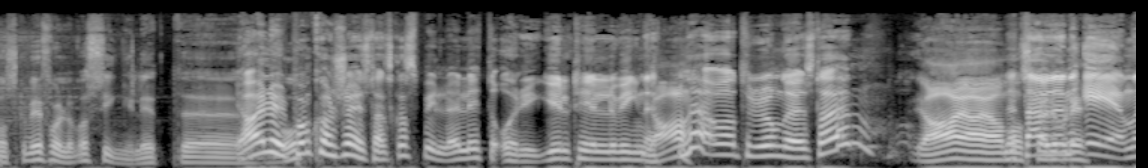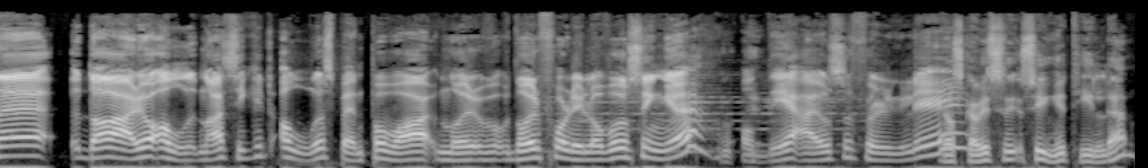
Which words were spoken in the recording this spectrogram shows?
Nå skal vi få lov å synge litt. Uh, Ja, jeg lurer på om kanskje Øystein skal spille litt orgel til vignettene. Ja. Hva tror du om det, Øystein? Ja, ja, ja. Nå Dette er jo det den bli ene Da er det jo alle Nå er sikkert alle spent på hva, når, når får de lov å synge. Og det er jo selvfølgelig Ja, skal vi synge til den?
